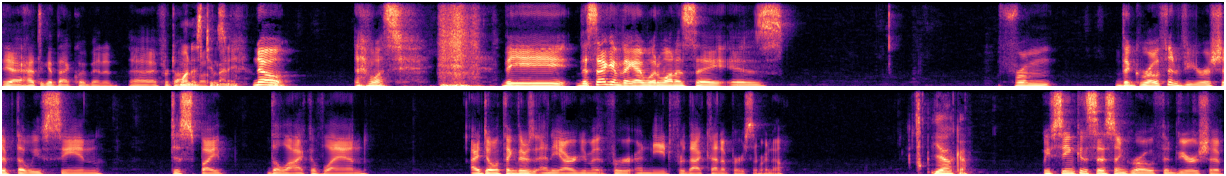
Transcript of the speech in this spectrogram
yeah, I had to get that quib in. Uh, if we're talking one is about too this. many No, what's the the second thing I would want to say is from the growth in viewership that we've seen, despite the lack of LAN, I don't think there's any argument for a need for that kind of person right now. yeah okay We've seen consistent growth in viewership,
